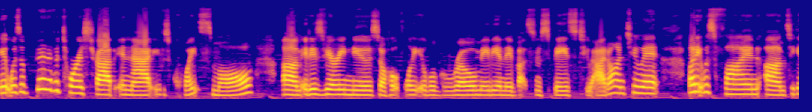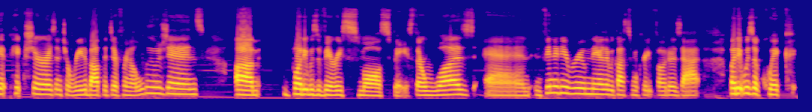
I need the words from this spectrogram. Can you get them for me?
It was a bit of a tourist trap in that it was quite small. Um, it is very new, so hopefully it will grow maybe, and they've got some space to add on to it. But it was fun um, to get pictures and to read about the different illusions. Um, but it was a very small space. There was an infinity room there that we got some great photos at, but it was a quick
